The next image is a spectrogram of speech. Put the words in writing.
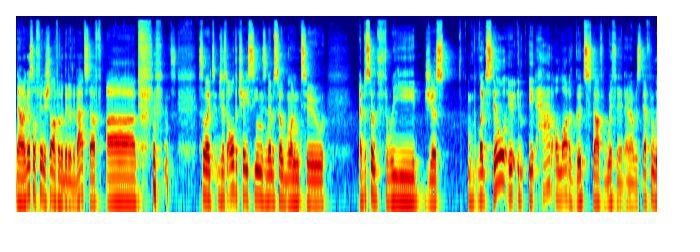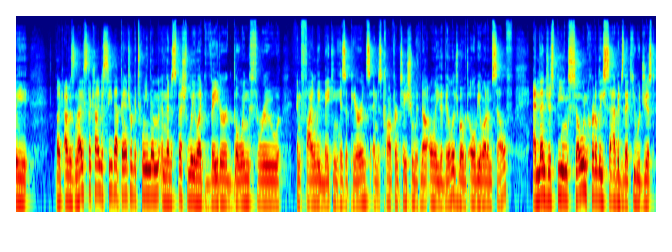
Now, I guess I'll finish off with a bit of the bad stuff. Uh, so, like, just all the chase scenes in episode one and two. Episode three, just like, still, it, it, it had a lot of good stuff with it, and I was definitely like I was nice to kind of see that banter between them, and then especially like Vader going through and finally making his appearance and his confrontation with not only the village but with Obi Wan himself, and then just being so incredibly savage that he would just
